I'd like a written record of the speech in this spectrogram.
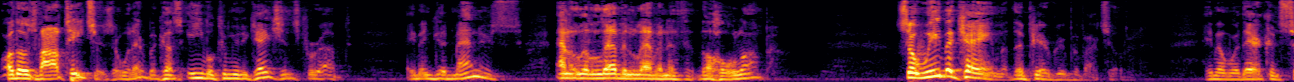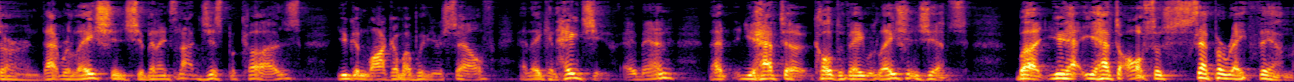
Or those vile teachers or whatever, because evil communications corrupt. Amen. Good manners. And a little leaven leaveneth the whole lump. So we became the peer group of our children. Amen. Where they're concerned. That relationship, and it's not just because you can lock them up with yourself and they can hate you. Amen. That you have to cultivate relationships, but you, ha- you have to also separate them.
